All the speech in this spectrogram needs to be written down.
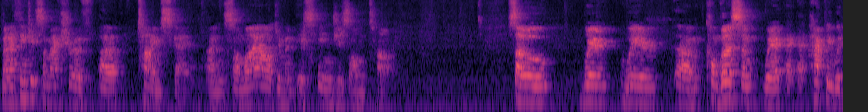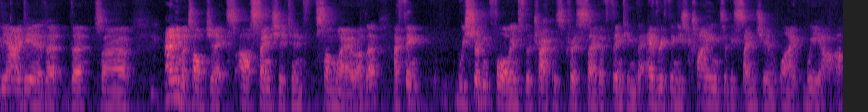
but I think it's a matter of uh, time scale. And so my argument is hinges on time. So we're, we're um, conversant, we're uh, uh, happy with the idea that, that uh, animate objects are sentient in some way or other. I think we shouldn't fall into the trap, as Chris said, of thinking that everything is trying to be sentient like we are,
